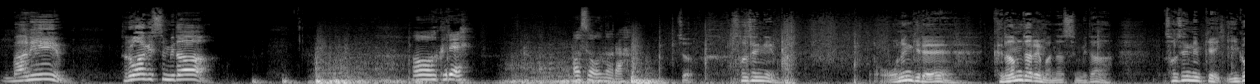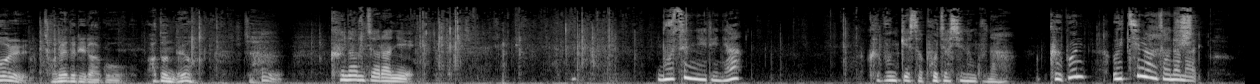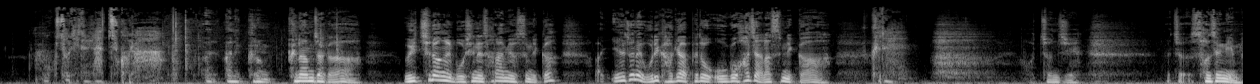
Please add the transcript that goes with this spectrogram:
마님, 들어가겠습니다. 어, 그래. 어서 오너라. 저, 선생님, 오는 길에 그 남자를 만났습니다. 선생님께 이걸 전해드리라고 하던데요. 자, 그 남자라니 무슨 일이냐? 그분께서 보자시는구나. 그분 의친왕 전화 말. 목소리를 낮추거라. 아니, 아니, 그럼 그 남자가 의친왕을 모시는 사람이었습니까? 아, 예전에 우리 가게 앞에도 오고 하지 않았습니까? 그래. 어쩐지. 저, 선생님,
